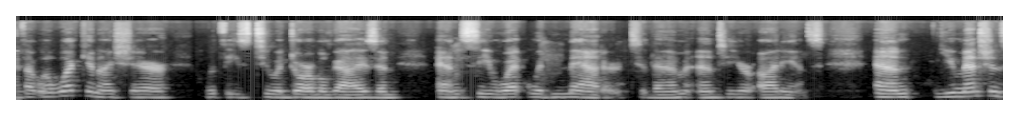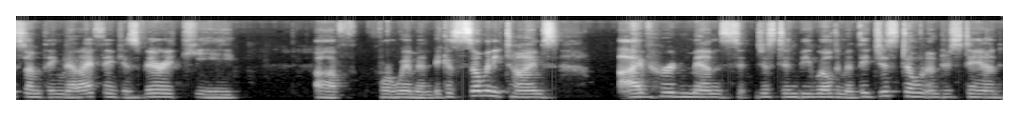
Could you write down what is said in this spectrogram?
i thought well what can i share with these two adorable guys and and see what would matter to them and to your audience? And you mentioned something that i think is very key uh, for women because so many times I've heard men just in bewilderment. They just don't understand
